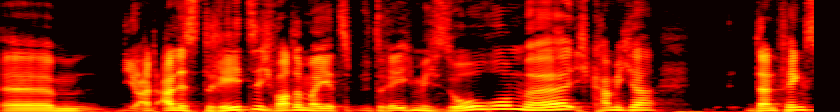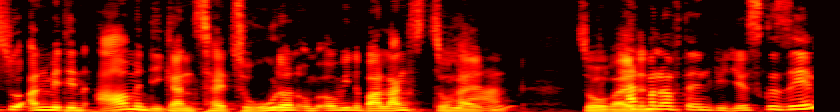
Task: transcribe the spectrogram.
ähm, ja, alles dreht sich, warte mal, jetzt drehe ich mich so rum, hä? ich kann mich ja, dann fängst du an mit den Armen die ganze Zeit zu rudern, um irgendwie eine Balance zu ja. halten. So, hat man auf deinen Videos gesehen?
